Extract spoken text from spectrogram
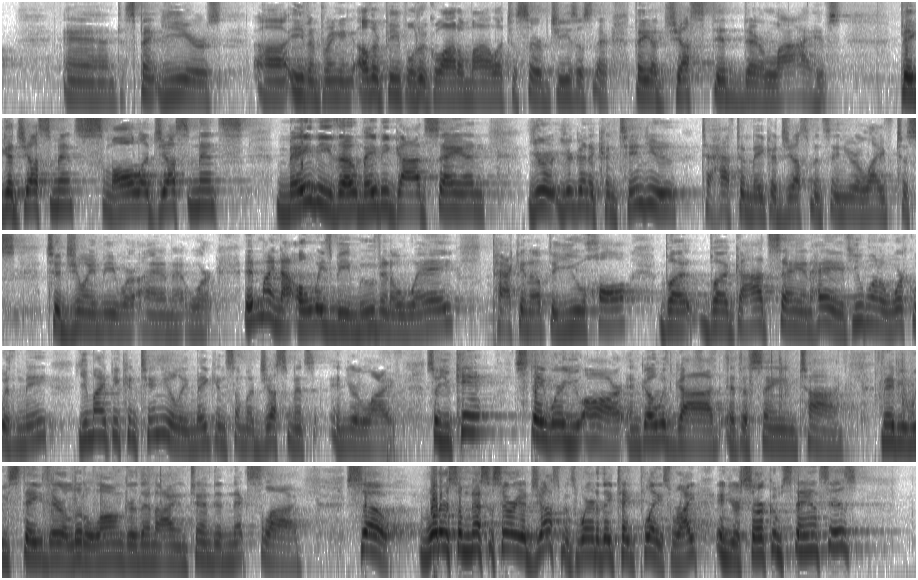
and spent years uh, even bringing other people to Guatemala to serve Jesus there. They adjusted their lives. Big adjustments, small adjustments. Maybe, though, maybe God's saying, you're, you're going to continue to have to make adjustments in your life to, to join me where I am at work. It might not always be moving away, packing up the U-Haul, but, but God's saying, hey, if you want to work with me, you might be continually making some adjustments in your life. So you can't stay where you are and go with God at the same time. Maybe we stayed there a little longer than I intended. Next slide. So, what are some necessary adjustments? Where do they take place, right? In your circumstances,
